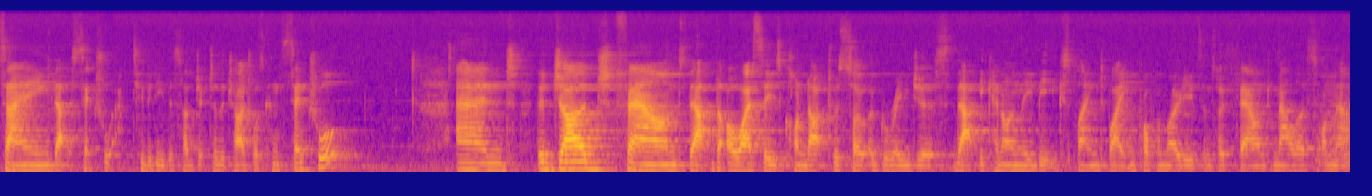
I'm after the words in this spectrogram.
saying that sexual activity the subject of the charge was consensual. And the judge found that the OIC's conduct was so egregious that it can only be explained by improper motives, and so found malice on that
